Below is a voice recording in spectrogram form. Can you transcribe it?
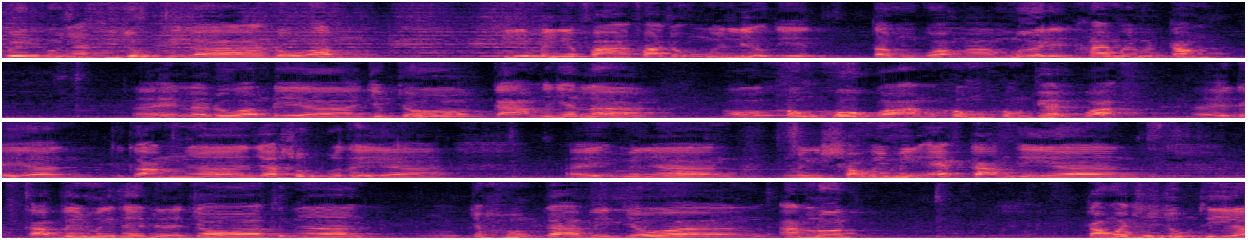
khuyên của nhà sử dụng thì là độ ẩm. Khi mình pha pha trộn nguyên liệu thì tầm khoảng uh, 10 đến 20 phần trăm. Đấy là độ ẩm để uh, giúp cho cám thứ nhất là nó không khô quá không không chuyển quá đấy để ờ, thức ăn uh, gia súc có thể uh, mình uh, mình sau khi mình ép cám thì uh, cá viên mình sẽ đưa cho thức uh, cho gà vịt dầu uh, ăn luôn. Trong quá trình sử dụng thì uh,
